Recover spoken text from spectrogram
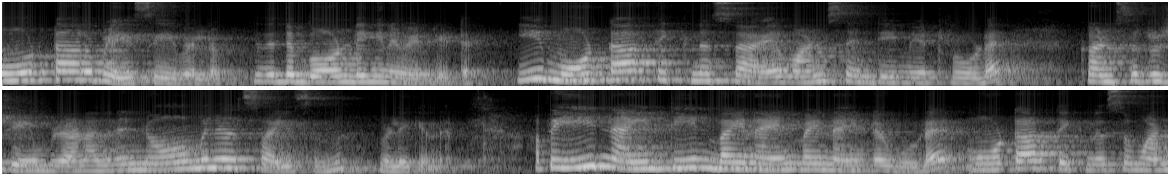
മോട്ടാർ പ്ലേസ് ചെയ്യുമല്ലോ. ഇതിന്റെ ബോണ്ടിങ്ങിന് വേണ്ടിയിട്ട്. ഈ മോട്ടാർ തിക്നെസ് ആയ വൺ സെന്റിമീറ്ററൂടെ കൺസിഡർ ചെയ്യുമ്പോഴാണ് അതിനെ നോമിനൽ സൈസ് എന്ന് വിളിക്കുന്നത്. അപ്പോൾ ഈ നയന്റീൻ ബൈ നയൻ ബൈ നയന്റെ കൂടെ മോട്ടാർ തിക്നെസ് വൺ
